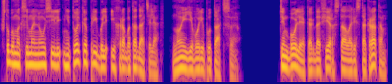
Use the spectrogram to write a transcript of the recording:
чтобы максимально усилить не только прибыль их работодателя, но и его репутацию. Тем более, когда Фер стал аристократом,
